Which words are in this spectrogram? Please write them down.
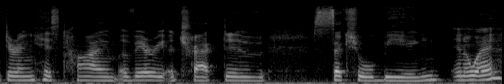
during his time a very attractive sexual being in a way.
